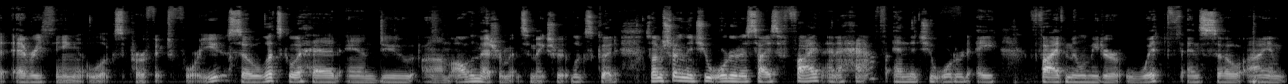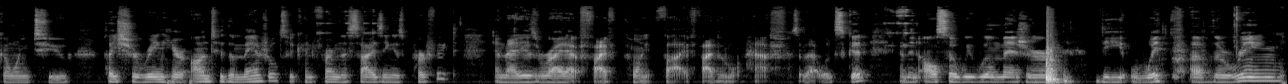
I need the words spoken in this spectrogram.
that everything looks perfect for you. So let's go ahead and do um, all the measurements to make sure it looks good. So I'm showing that you ordered a size five and a half and that you ordered a five millimeter width. And so I am going to place your ring here onto the mandrel to confirm the sizing is perfect. And that is right at 5.5 five and one half. So that looks good. And then also we will measure the width of the ring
